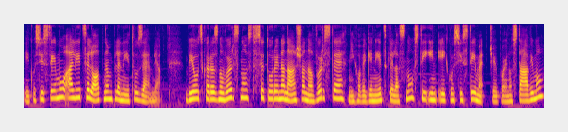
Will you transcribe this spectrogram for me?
ekosistemu ali celotnem planetu Zemlja. Biotska raznovrstnost se torej nanaša na vrste, njihove genetske lastnosti in ekosisteme. Če poenostavimo,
